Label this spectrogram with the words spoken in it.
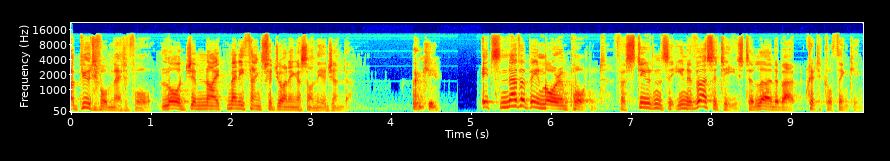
A beautiful metaphor. Lord Jim Knight, many thanks for joining us on the agenda. Thank you. It's never been more important for students at universities to learn about critical thinking.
